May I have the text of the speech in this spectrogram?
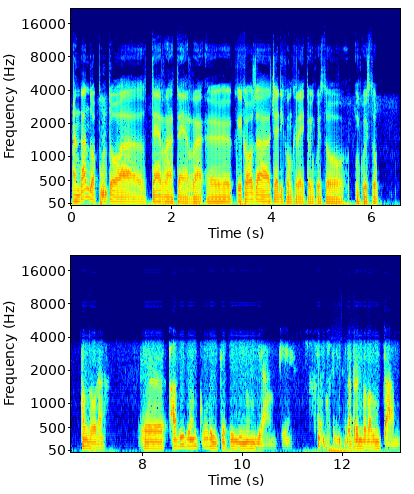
Andando appunto a terra a terra, eh, che cosa c'è di concreto in questo, in questo... Allora, eh, avevo ancora i capelli non bianchi, la prendo da lontano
